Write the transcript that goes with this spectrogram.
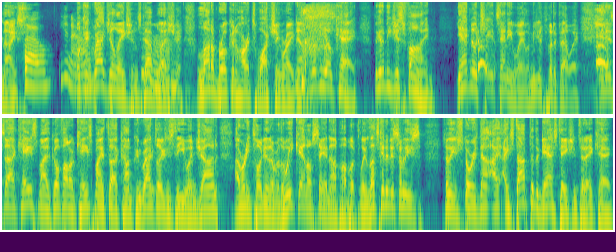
Nice. So, you know. Well, congratulations. God bless you. A lot of broken hearts watching right now. They'll be okay. They're going to be just fine. You had no chance anyway. Let me just put it that way. It is uh, Kay Smythe. Go follow ksmythe.com. Congratulations to you and John. I've already told you that over the weekend. I'll say it now publicly. Let's get into some of these some of these stories now. I, I stopped at the gas station today, Kay.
